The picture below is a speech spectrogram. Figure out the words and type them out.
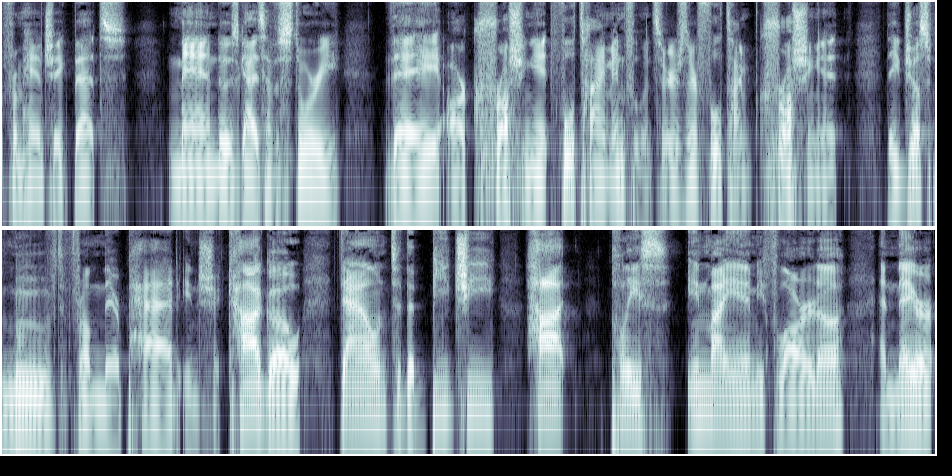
from Handshake Bets. Man, those guys have a story. They are crushing it. Full time influencers. They're full time crushing it. They just moved from their pad in Chicago down to the beachy, hot place in Miami, Florida. And they are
